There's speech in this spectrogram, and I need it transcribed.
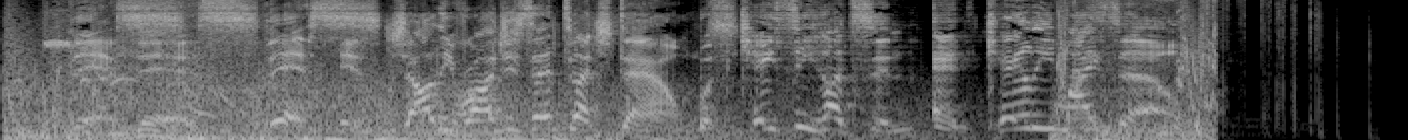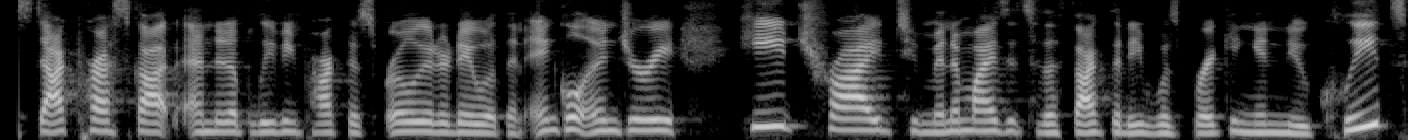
This, this, this is Jolly Rogers and Touchdown with Casey Hudson and Kaylee Mizell. Dak Prescott ended up leaving practice earlier today with an ankle injury. He tried to minimize it to the fact that he was breaking in new cleats.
